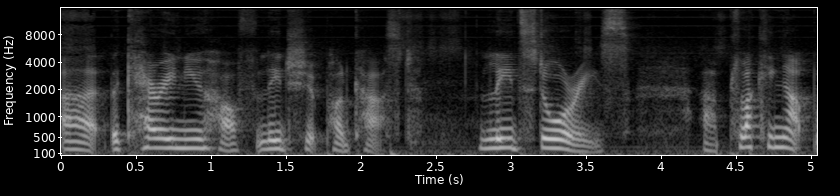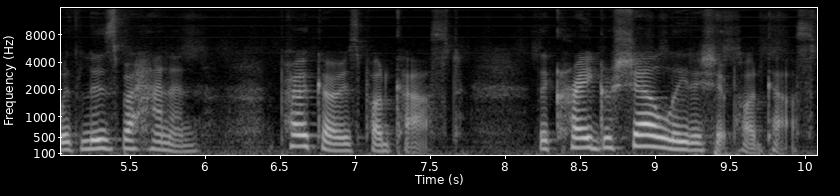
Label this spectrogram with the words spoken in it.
are the Carey Nieuwhof Leadership Podcast, Lead Stories, uh, Plucking Up with Liz Bohannon, Poco's podcast, the Craig Groeschel Leadership Podcast,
